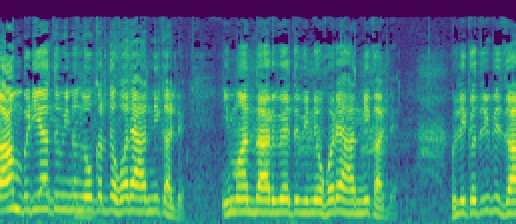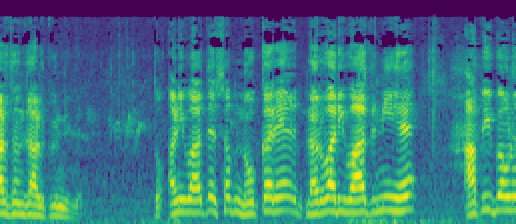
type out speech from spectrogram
काम बढ़िया तो इन्हें नौकर तो होरे हाथ नहीं काटे ईमानदार वे तो इन्हें होरे हाथ नहीं काटे भले कतरी भी जाड़ संजाड़ क्यों नहीं दे तो अनी बात है सब नौकर है डरवारी बात नहीं है आप ही पण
